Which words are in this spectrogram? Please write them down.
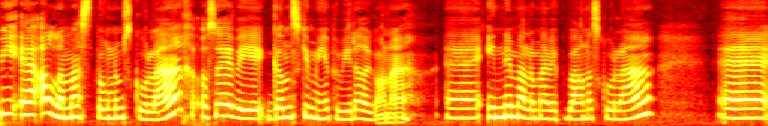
vi er aller mest på ungdomsskoler, og så er vi ganske mye på videregående. Uh, innimellom er vi på barneskole. Eh,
